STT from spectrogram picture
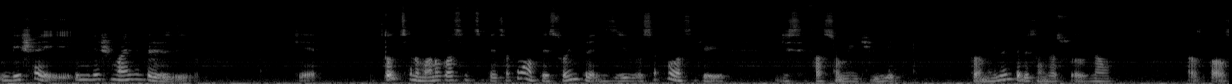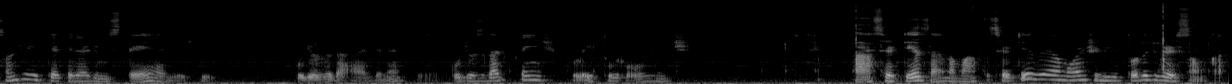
deixa, ele me deixa mais imprevisível. Porque todo ser humano gosta de se pensar como uma pessoa imprevisível, você não gosta de, de ser facilmente lido. Pelo menos a impressão das pessoas não. Elas gostam de ter aquele ar de mistério, de curiosidade, né? Porque curiosidade prende o leitor, o ouvinte. A certeza, ela mata. A certeza é a morte de toda diversão, cara.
